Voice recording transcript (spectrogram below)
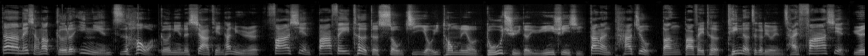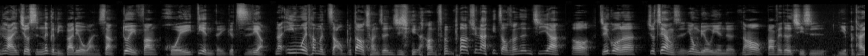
当然，没想到隔了一年之后啊，隔年的夏天，他女儿发现巴菲特的手机有一通没有读取的语音讯息。当然，他就帮巴菲特听了这个留言，才发现原来就是那个礼拜六晚上对方回电的一个资料。那因为他们找不到传真机啊，怎么不知道去哪里找传真机啊？哦，结果呢就这样子用留言的。然后巴菲特其实也不太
